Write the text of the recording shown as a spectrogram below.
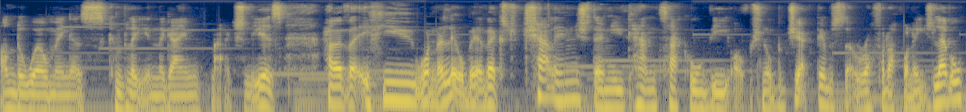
underwhelming as completing the game actually is. However, if you want a little bit of extra challenge, then you can tackle the optional objectives that are offered up on each level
